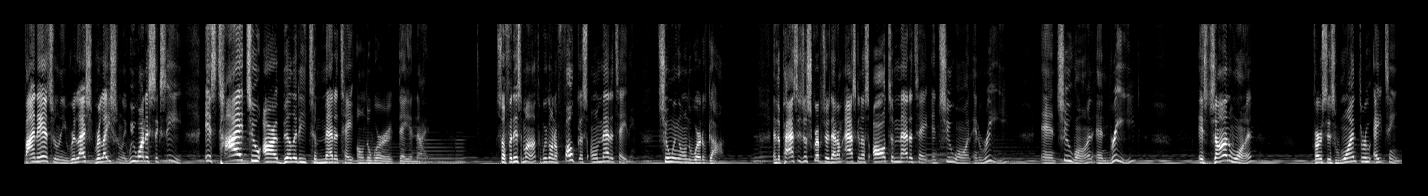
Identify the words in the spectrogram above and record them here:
financially, relationally, we want to succeed. It's tied to our ability to meditate on the word day and night. So, for this month, we're going to focus on meditating, chewing on the Word of God. And the passage of Scripture that I'm asking us all to meditate and chew on and read and chew on and read is John 1, verses 1 through 18.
